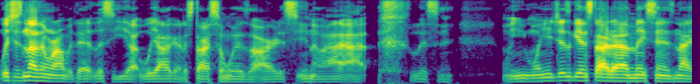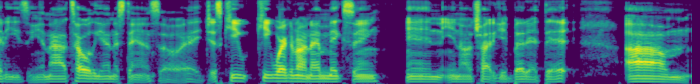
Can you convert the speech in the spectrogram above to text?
which is nothing wrong with that. Listen, y'all, we all got to start somewhere as an artist. You know, I, I listen when you when you're just getting started out mixing, it's not easy, and I totally understand. So hey, just keep keep working on that mixing, and you know, try to get better at that. Um,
